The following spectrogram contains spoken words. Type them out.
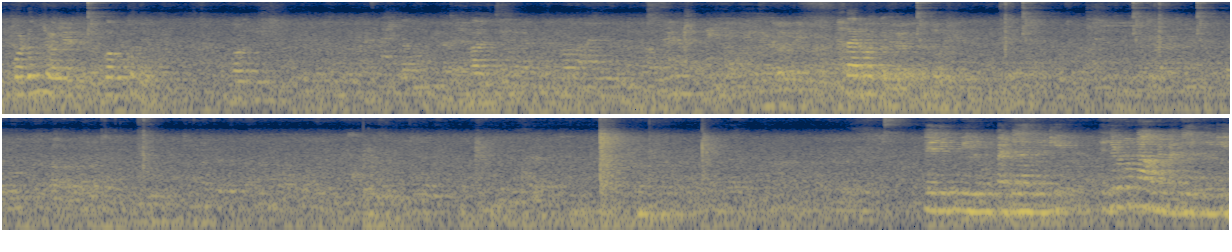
ఇంకోటి చూడండి ఇంకో బుక్ ఉంది సార్ ఓకే వేదిక మీరు పెద్దలందరికీ ఎదుర్కొంటా ఉన్న పెద్దలందరికీ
